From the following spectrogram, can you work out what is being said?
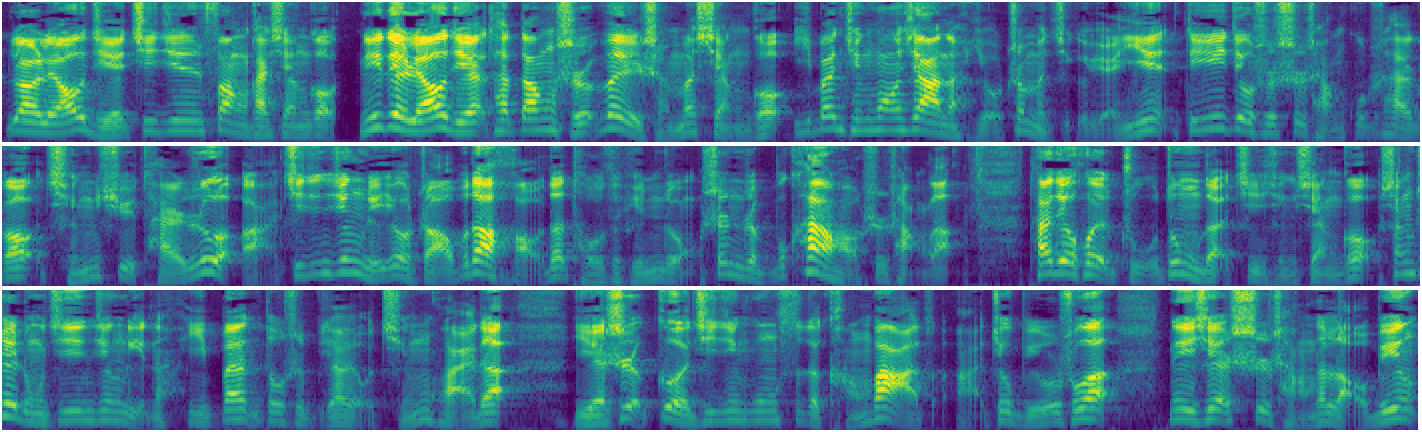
要了解基金放开限购，你得了解他当时为什么限购。一般情况下呢，有这么几个原因：第一，就是市场估值太高，情绪太热啊，基金经理又找不到好的投资品种，甚至不看好市场了，他就会主动的进行限购。像这种基金经理呢，一般都是比较有情怀的，也是各基金公司的扛把子啊。就比如说那些市场的老兵，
